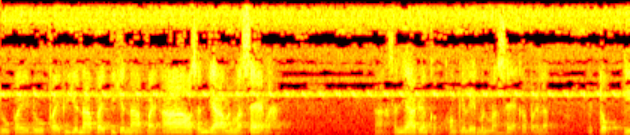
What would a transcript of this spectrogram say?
ดูไปดูไปพิจารณาไปพิจารณาไปอ้าวสัญญามันมาแทรกล่ะสัญญาเรื่องของกิเลสมันมาแทรกเข้าไปแล้วไปตกกี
